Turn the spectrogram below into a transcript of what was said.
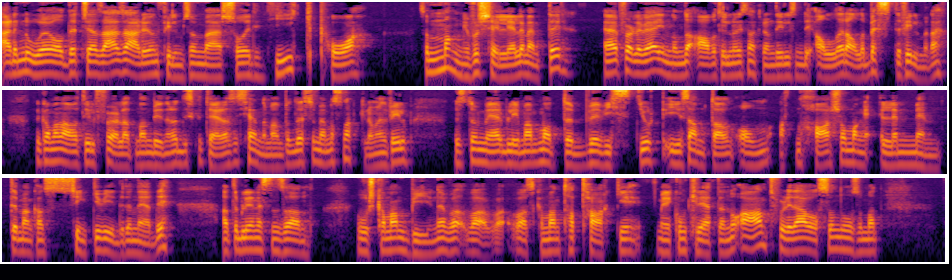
Er det noe Oddech Jazz er, så er det jo en film som er så rik på så mange forskjellige elementer. Jeg føler vi er innom det av og til når vi snakker om de, liksom, de aller aller beste filmene. Så kan man av og til føle at man begynner å diskutere og så kjenner man på det. som man snakker om en film, desto mer blir man på en måte bevisstgjort i samtalen om at den har så mange elementer man kan synke videre ned i. At det blir nesten sånn Hvor skal man begynne? Hva, hva, hva skal man ta tak i mer konkret enn noe annet? Fordi det er også noe som at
